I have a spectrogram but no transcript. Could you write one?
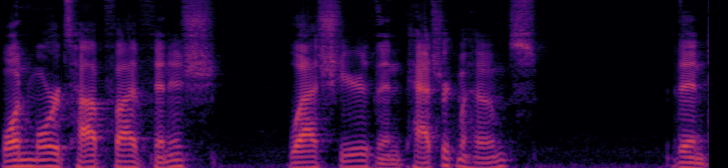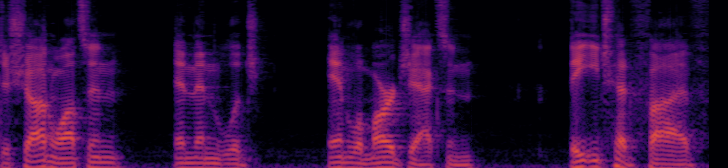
one more top five finish last year than Patrick Mahomes, then Deshaun Watson, and then Le- and Lamar Jackson. They each had five.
